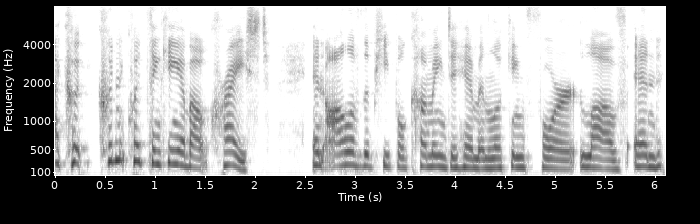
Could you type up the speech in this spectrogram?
I could couldn't quit thinking about Christ and all of the people coming to him and looking for love and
